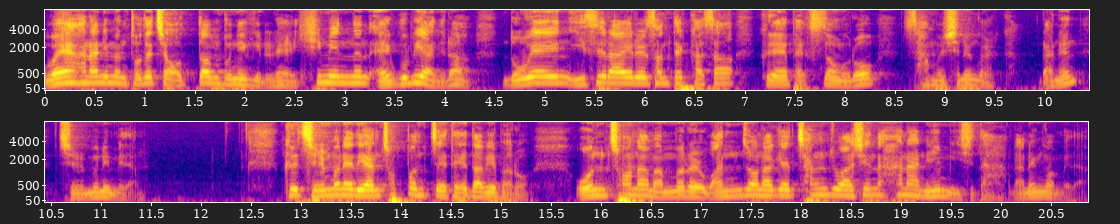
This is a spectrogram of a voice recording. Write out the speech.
왜 하나님은 도대체 어떤 분이길래 힘 있는 애굽이 아니라 노예인 이스라엘을 선택하사 그의 백성으로 삼으시는 걸까? 라는 질문입니다. 그 질문에 대한 첫 번째 대답이 바로 온 천하 만물을 완전하게 창조하신 하나님이시다라는 겁니다.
